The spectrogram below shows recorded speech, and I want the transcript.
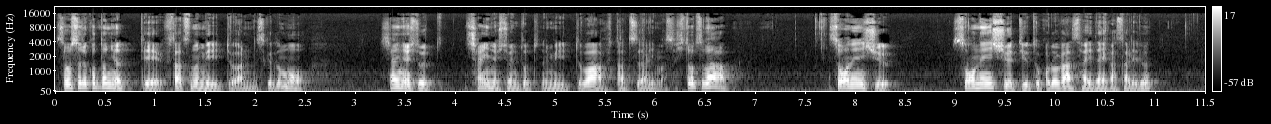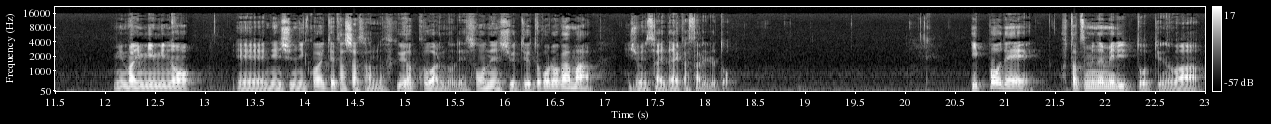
そうすることによって2つのメリットがあるんですけども社員の人社員の人にとってのメリットは2つあります。1つは総年収。総年収っていうところが最大化される、まあ、耳の、えー、年収に加えて他社さんの副業が加わるので総年収っていうところがまあ非常に最大化されると。一方で2つ目のメリットっていうのは、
